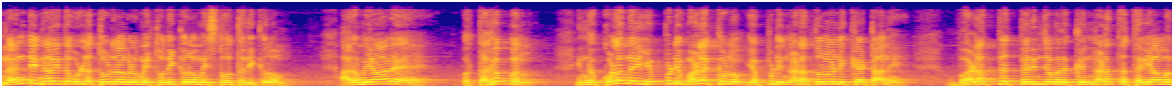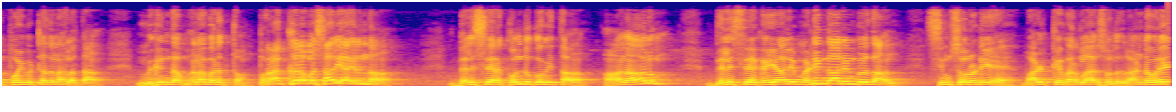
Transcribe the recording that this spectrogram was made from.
நன்றி நிறைந்த உள்ளத்தோடு நாங்கள் உண்மை துதிக்கிறோம் ஸ்தோத்தரிக்கிறோம். அருமையான ஒரு தகப்பன் இந்த குழந்தை எப்படி வளர்க்கணும் எப்படி நடத்தணும்னு கேட்டானே வளர்த்த தெரிஞ்சவனுக்கு நடத்த தெரியாமல் போய்விட்டதுனால தான் மிகுந்த மன வருத்தம் பராக்கிரமசாலியா இருந்தான். பெலிஸ்தேரை கொண்டு குவித்தான். ஆனாலும் பெலிஸ்தேர் கையாலே மடிந்தான் என்பதுதான் சிம்சோனுடைய வாழ்க்கை வரலாறு சொல்லுது ஆண்டவரே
